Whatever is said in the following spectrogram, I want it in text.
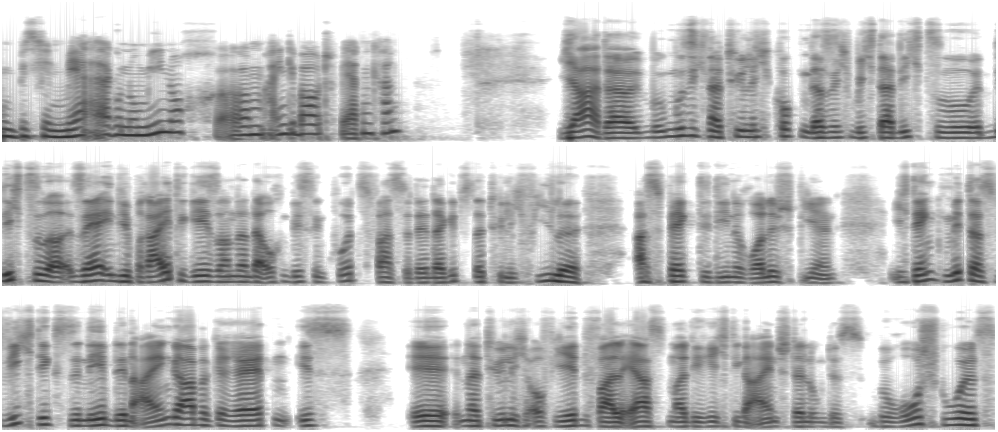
ein bisschen mehr Ergonomie noch ähm, eingebaut werden kann? Ja, da muss ich natürlich gucken, dass ich mich da nicht so, nicht so sehr in die Breite gehe, sondern da auch ein bisschen kurz fasse, denn da gibt es natürlich viele Aspekte, die eine Rolle spielen. Ich denke, mit das Wichtigste neben den Eingabegeräten ist äh, natürlich auf jeden Fall erstmal die richtige Einstellung des Bürostuhls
